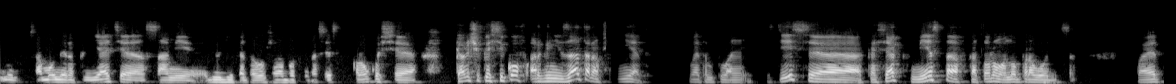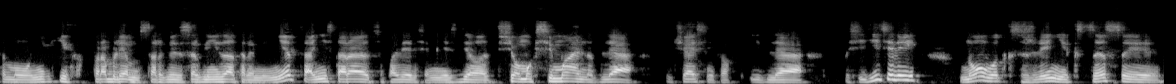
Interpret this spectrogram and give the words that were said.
ну, само мероприятие, сами люди, которые уже работают непосредственно в Крокусе. Короче, косяков организаторов нет в этом плане. Здесь э, косяк места, в котором оно проводится. Поэтому никаких проблем с, с организаторами нет. Они стараются, поверьте мне, сделать все максимально для участников и для посетителей. Но вот, к сожалению, эксцессы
